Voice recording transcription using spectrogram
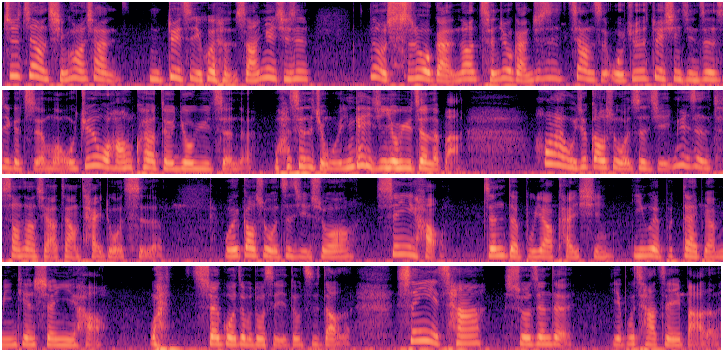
就是这样情况下，你对自己会很伤，因为其实那种失落感、那成就感就是这样子。我觉得对心情真的是一个折磨。我觉得我好像快要得忧郁症了，我真的觉得我应该已经忧郁症了吧。后来我就告诉我自己，因为这上上下这样太多次了，我会告诉我自己说：生意好真的不要开心，因为不代表明天生意好。我 摔过这么多次，也都知道了。生意差，说真的也不差这一把了。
